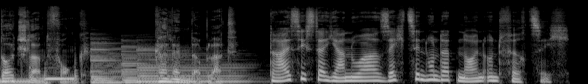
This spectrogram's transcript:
Deutschlandfunk Kalenderblatt 30. Januar 1649.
